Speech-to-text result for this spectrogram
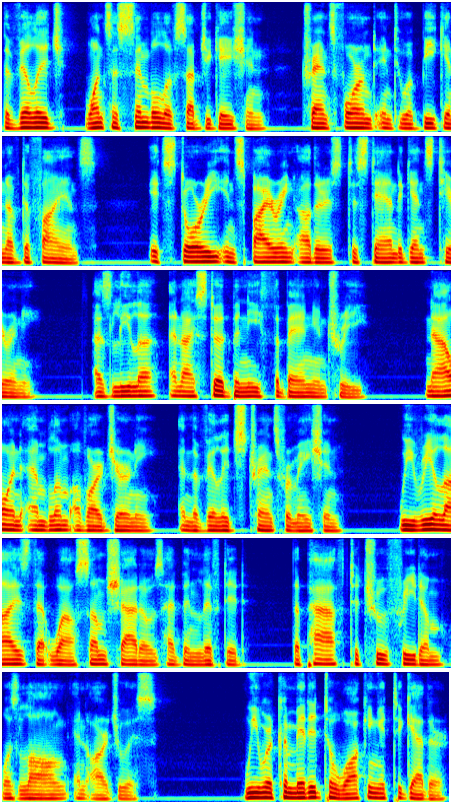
The village, once a symbol of subjugation, transformed into a beacon of defiance, its story inspiring others to stand against tyranny. As Leela and I stood beneath the banyan tree, now an emblem of our journey and the village's transformation, we realized that while some shadows had been lifted, the path to true freedom was long and arduous. We were committed to walking it together,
